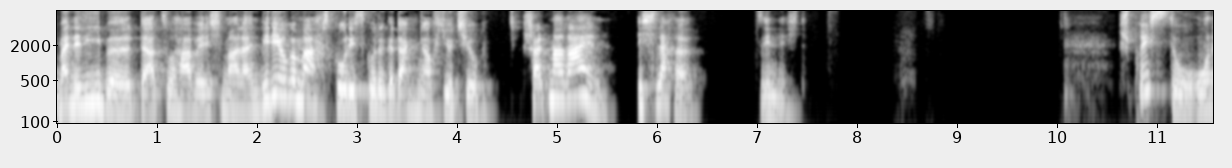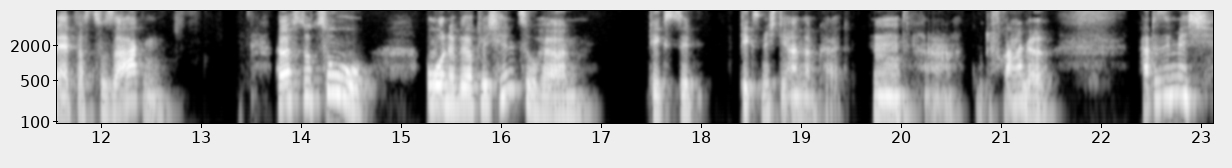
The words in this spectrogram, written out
Meine Liebe, dazu habe ich mal ein Video gemacht, Godis gute Gedanken auf YouTube. Schalt mal rein. Ich lache. Sie nicht. Sprichst du, ohne etwas zu sagen? Hörst du zu, ohne wirklich hinzuhören? piekst, sie, piekst mich die Einsamkeit? Hm, ja, gute Frage. Hatte sie mich?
